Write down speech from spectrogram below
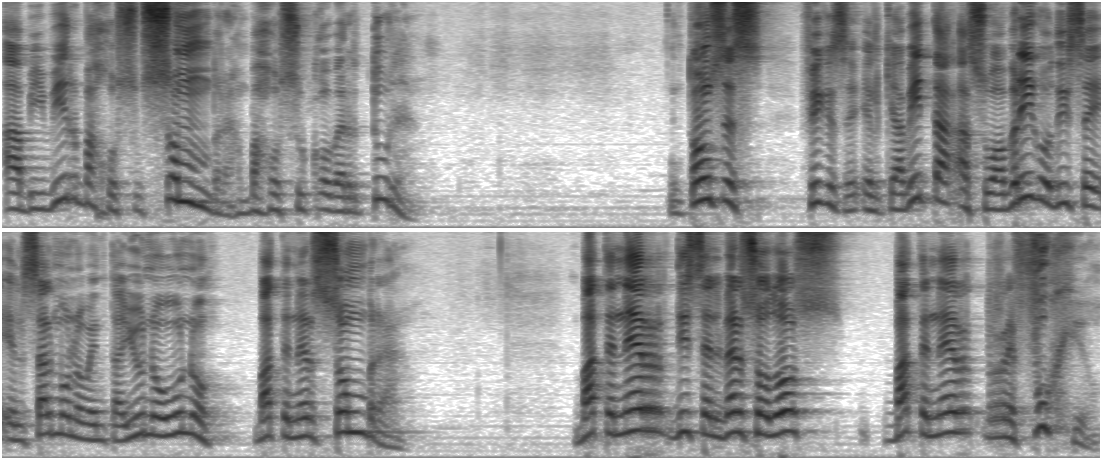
a vivir bajo su sombra, bajo su cobertura. Entonces, fíjese, el que habita a su abrigo, dice el Salmo 91.1, va a tener sombra. Va a tener, dice el verso 2, va a tener refugio.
